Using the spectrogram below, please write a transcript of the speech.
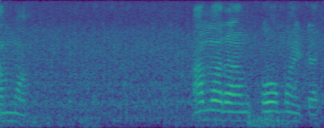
ஆமாம் ஆமாம் ராம் கோமாயிட்டேன்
